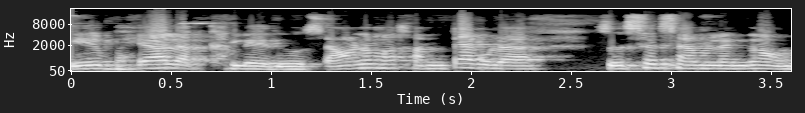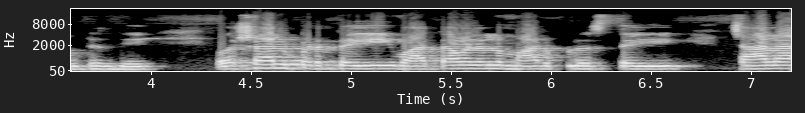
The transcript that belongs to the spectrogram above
ఏ భయాలు అక్కర్లేదు. శ్రావణ మాసం అంతా కూడా సస్యశ్యామలంగా ఉంటుంది. వర్షాలు పడతాయి వాతావరణంలో మార్పులు వస్తాయి. చాలా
